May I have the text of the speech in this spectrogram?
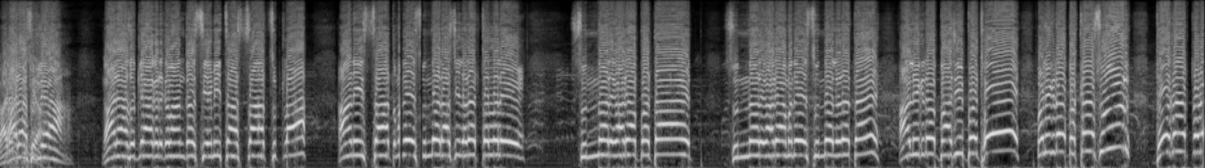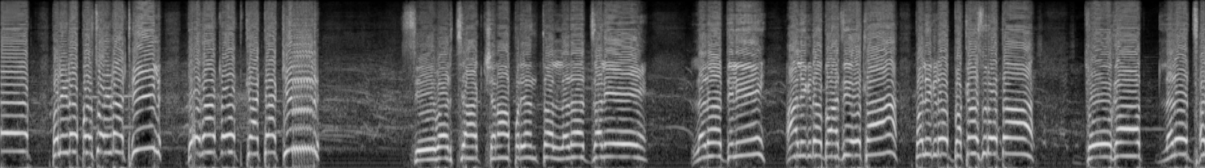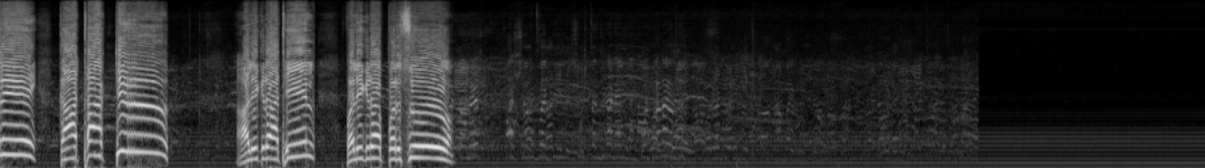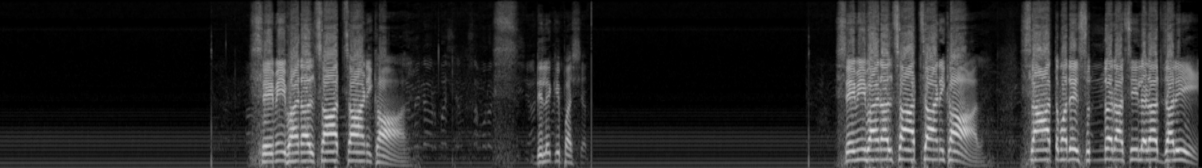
गाड्या सुटल्या. गाड्या सुटल्या. गट क्रमांक सेमीचा सात सुटला आणि सात मध्ये सुंदर अशी लढत चाललेली सुंदर गाड्या पळतायत. सुंदर गाड्यामध्ये सुंदर लढत आहे. अलीकडे बाजी पठोय पलीकडे बकासूर. दोघात लढत. पलीकडे परसोडा ठील दोघात लढत काटा किर शेवटच्या क्षणापर्यंत लढत झाली. लढत दिली. अलीकडं बाजी होता पलीकडं बकासूर होता. दोघात लढत झाली. काठा किर. अलीकडं आठील पलीकडं परसू. सेमी फायनल सातचा निकाल दिले की पाचशे सेमी फायनलचा आजचा निकाल. सात मध्ये सुंदर अशी लढत झाली.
